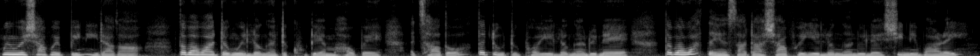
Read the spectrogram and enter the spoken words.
ငွေငွေရှာဖွေပေးနေတာကတဘာဝတငွေလုပ်ငန်းတစ်ခုတည်းမဟုတ်ပဲအခြားသောတတူတူဖော်ရေးလုပ်ငန်းတွေနဲ့တဘာဝတန်ရစာတာရှာဖွေရေးလုပ်ငန်းတွေလည်းရှိနေပါတယ်။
